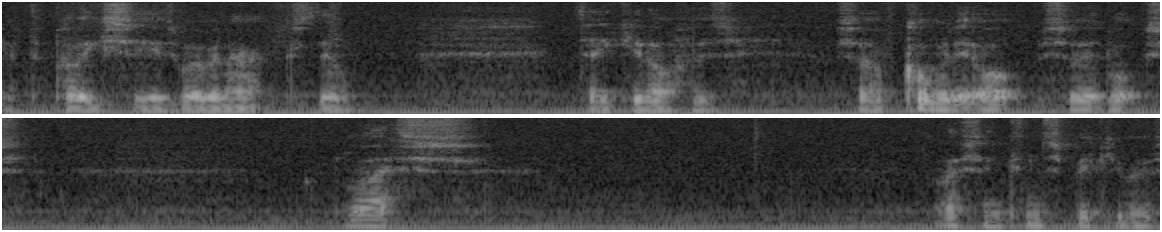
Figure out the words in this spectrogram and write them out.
if the police see us an axe, they'll take it off us. So I've covered it up so it looks less, less inconspicuous.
